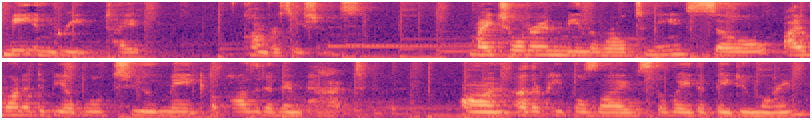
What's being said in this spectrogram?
meet and greet type conversations. My children mean the world to me, so I wanted to be able to make a positive impact on other people's lives the way that they do mine.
